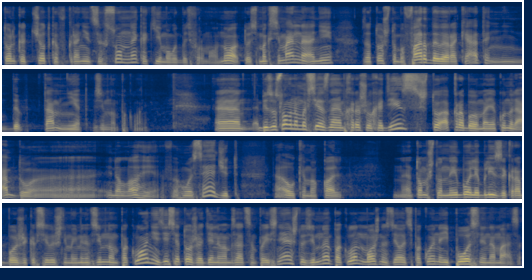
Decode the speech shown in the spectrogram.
только четко в границах сунны какие могут быть формулы. Но то есть максимально они за то, чтобы фардовые ракеты там нет в земном поклоне. Э, безусловно, мы все знаем хорошо хадис, что акрабу маякуну абду э, илаллахи фахуа саджид, о том, что наиболее близок раб Божий ко Всевышнему именно в земном поклоне. Здесь я тоже отдельным абзацем поясняю, что земной поклон можно сделать спокойно и после намаза.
